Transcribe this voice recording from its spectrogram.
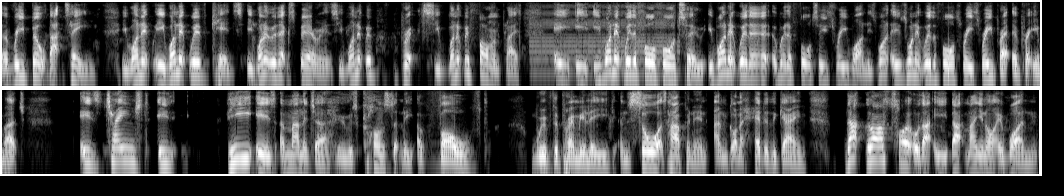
uh, rebuilt that team. He won it. He won it with kids. He won it with experience. He won it with Brits. He won it with foreign players. He, he, he won it with a 4-4-2. He won it with a with a 4-2-3-1. He's won he's won it with a 4-3-3 pre- uh, pretty much. He's changed. He he is a manager who has constantly evolved with the Premier League and saw what's happening and gone ahead of the game. That last title that he, that Man United won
